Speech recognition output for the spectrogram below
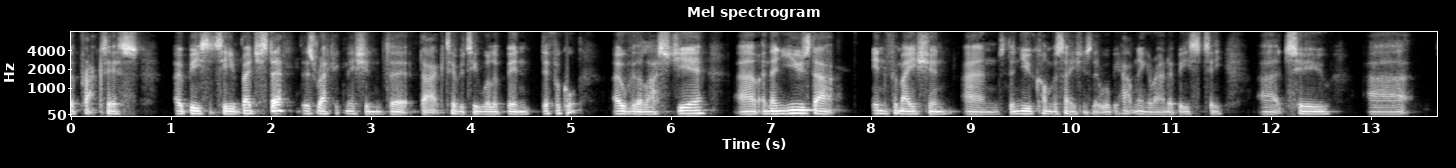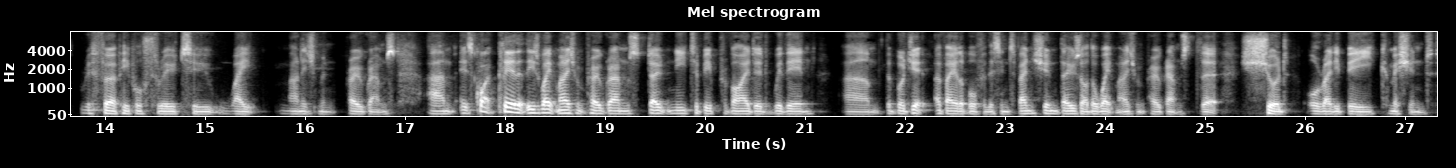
the practice obesity register. There's recognition that that activity will have been difficult over the last year, uh, and then use that information and the new conversations that will be happening around obesity uh, to uh, refer people through to weight management programs. Um, it's quite clear that these weight management programs don't need to be provided within um, the budget available for this intervention. Those are the weight management programs that should already be commissioned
